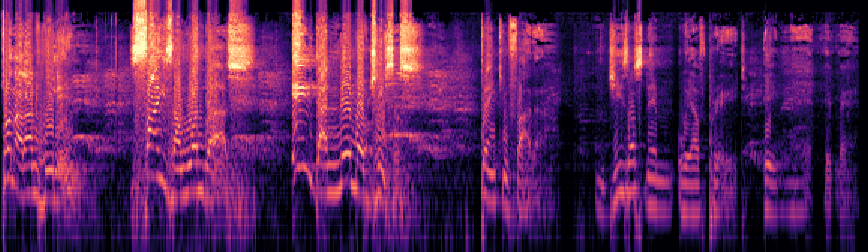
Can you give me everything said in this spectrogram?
turnaround healing, signs and wonders. In the name of Jesus. Thank you, Father. In Jesus' name we have prayed. Amen. Amen.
